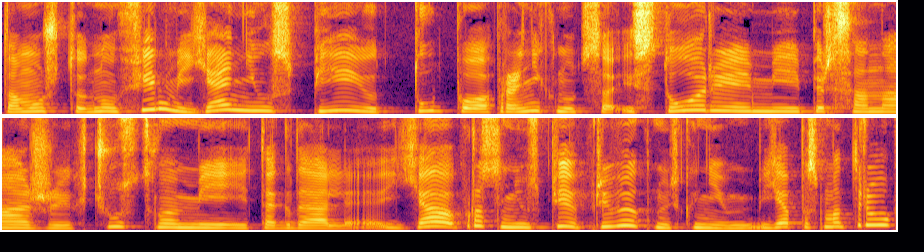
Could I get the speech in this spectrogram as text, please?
Потому что, ну, в фильме я не успею тупо проникнуться историями персонажей, их чувствами и так далее. Я просто не успею привыкнуть к ним. Я посмотрю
